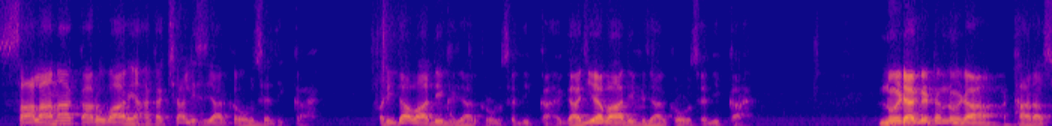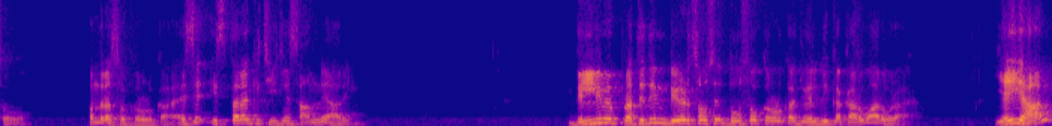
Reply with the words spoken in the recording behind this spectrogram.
सालाना कारोबार यहाँ का चालीस हज़ार करोड़ से अधिक का है। फरीदाबाद एक हज़ार करोड़ से अधिक का है, गाजियाबाद एक हज़ार करोड़ से अधिक का है। नोएडा, ग्रेटर नोएडा अठारह सौ, पंद्रह सौ करोड़ का ऐसे इस तरह की चीज़ें सामने आ रही दिल्ली में प्रतिदिन डेढ़ सौ से दो सौ करोड़ का ज्वेलरी का कारोबार हो रहा है। यही हाल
